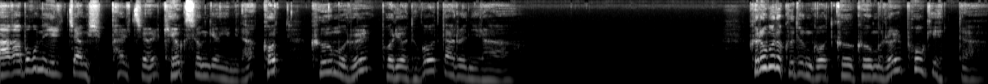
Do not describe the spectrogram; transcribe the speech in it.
마가복음 1장 18절 개혁성경입니다. 곧 그물을 버려두고 따르니라. 그러므로 그들은 곧 그 그물을 포기했다.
